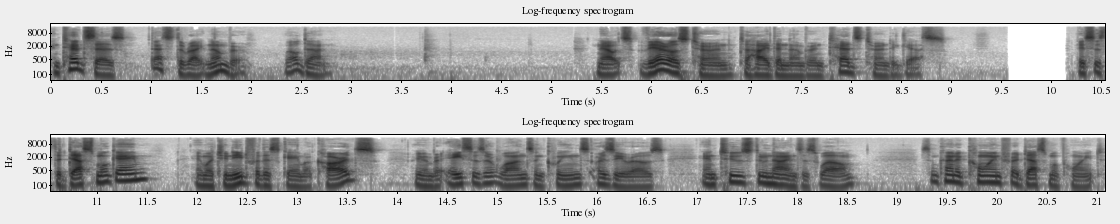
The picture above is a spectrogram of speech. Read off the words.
And Ted says, That's the right number. Well done. Now it's Vero's turn to hide the number and Ted's turn to guess. This is the decimal game, and what you need for this game are cards. Remember, aces are ones and queens are zeros, and twos through nines as well. Some kind of coin for a decimal point.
